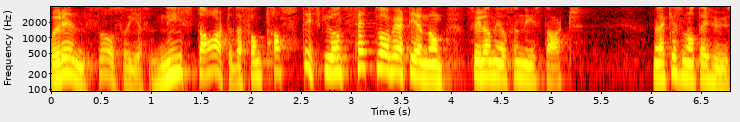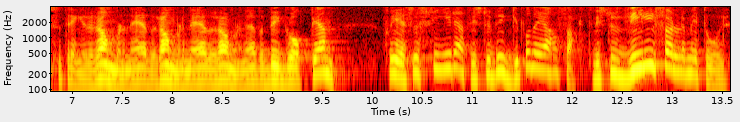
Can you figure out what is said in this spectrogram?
og rense oss og gi oss en ny start. Og det er fantastisk. Uansett hva vi har vært igjennom, så vil han gi oss en ny start. Men det er ikke sånn at det huset trenger å ramle ned og ramle ned og ramle ned og bygge opp igjen. For Jesus sier det, at hvis du bygger på det jeg har sagt, hvis du vil følge mitt ord,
